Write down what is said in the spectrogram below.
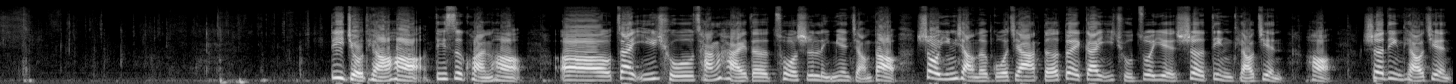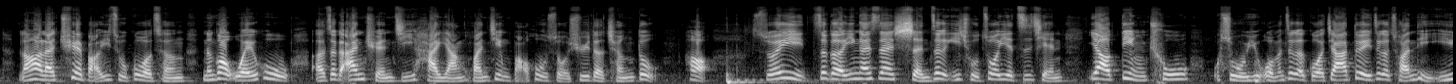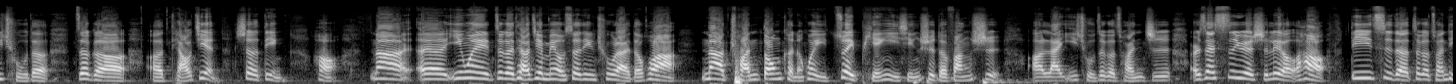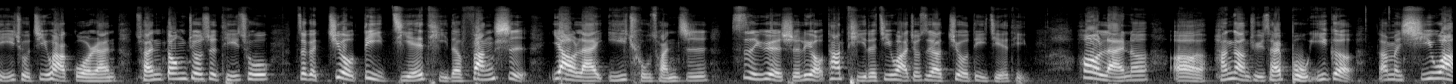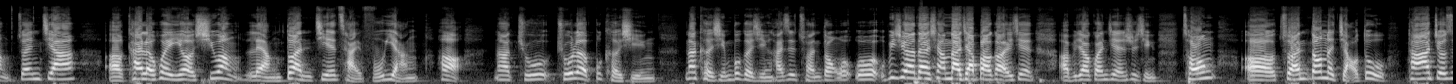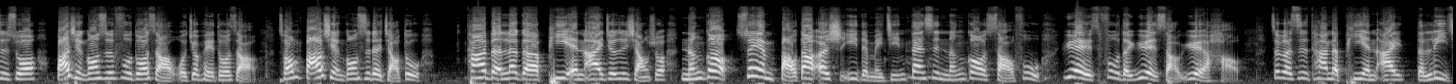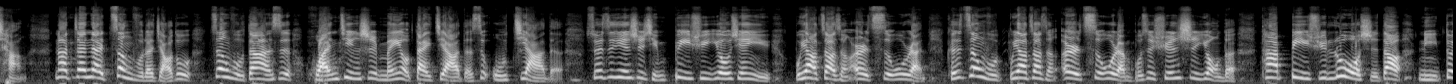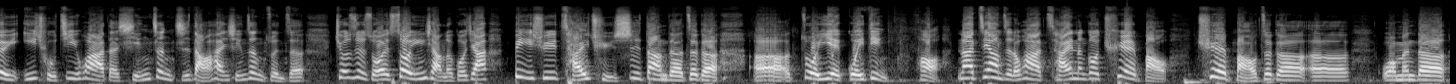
第九条哈，第四款哈，呃，在移除残骸的措施里面讲到，受影响的国家得对该移除作业设定条件哈。设定条件，然后来确保移除过程能够维护呃这个安全及海洋环境保护所需的程度。好，所以这个应该是在审这个移除作业之前，要定出属于我们这个国家对这个船体移除的这个呃条件设定。好。那呃，因为这个条件没有设定出来的话，那船东可能会以最便宜形式的方式啊来移除这个船只。而在四月十六号第一次的这个船体移除计划，果然船东就是提出这个就地解体的方式要来移除船只。四月十六他提的计划就是要就地解体。后来呢，呃，航港局才补一个，他们希望专家。呃，开了会以后，希望两段接采扶扬，哈，那除除了不可行，那可行不可行还是船东，我我我必须要再向大家报告一件啊比较关键的事情，从呃船东的角度，他就是说保险公司付多少我就赔多少，从保险公司的角度，他的那个 PNI 就是想说能够虽然保到二十亿的美金，但是能够少付，越付的越少越好。这个是他的 PNI 的立场。那站在政府的角度，政府当然是环境是没有代价的，是无价的。所以这件事情必须优先于不要造成二次污染。可是政府不要造成二次污染，不是宣誓用的，它必须落实到你对于移除计划的行政指导和行政准则，就是所谓受影响的国家必须采取适当的这个呃作业规定。好，那这样子的话，才能够确保确保这个呃我们的。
